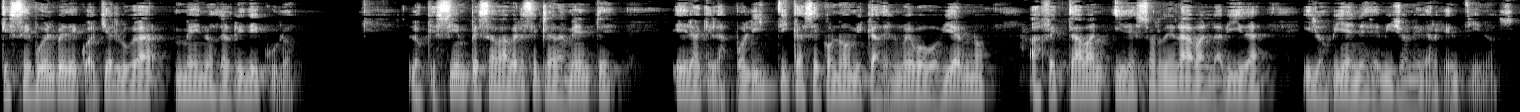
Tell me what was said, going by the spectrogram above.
que se vuelve de cualquier lugar menos del ridículo. Lo que sí empezaba a verse claramente era que las políticas económicas del nuevo gobierno afectaban y desordenaban la vida y los bienes de millones de argentinos.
